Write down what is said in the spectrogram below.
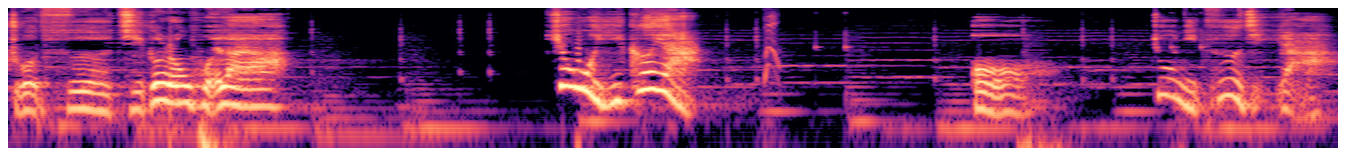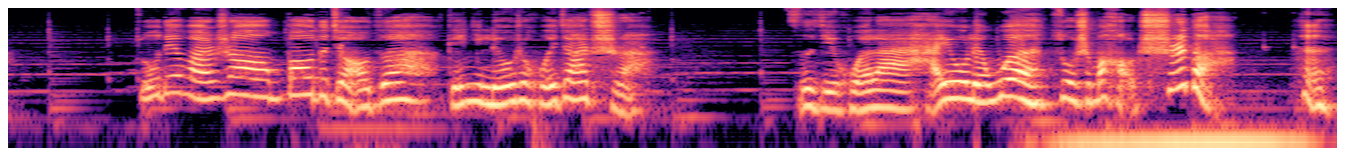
这次几个人回来啊？就我一个呀。哦，就你自己呀？昨天晚上包的饺子给你留着回家吃，自己回来还有脸问做什么好吃的？哼！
